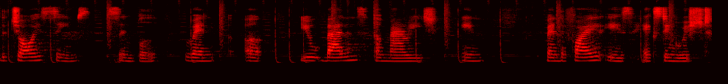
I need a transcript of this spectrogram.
the choice seems simple when uh, you balance a marriage in when the fire is extinguished,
